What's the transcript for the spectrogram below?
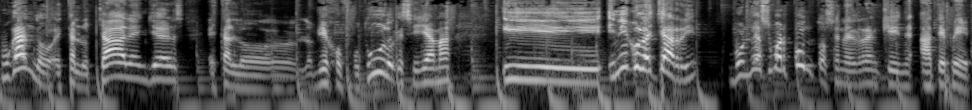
jugando. Están los Challengers, están los, viejos futuros que se llama. Y, y Nicolás Jarry volvió a sumar puntos en el ranking ATP.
